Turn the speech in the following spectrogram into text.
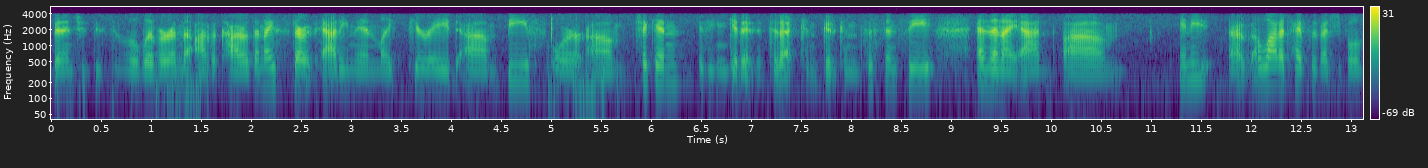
been introduced to the liver and the avocado, then I start adding in like pureed um, beef or um, chicken if you can get it to that con- good consistency, and then I add um, any uh, a lot of types of vegetables.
